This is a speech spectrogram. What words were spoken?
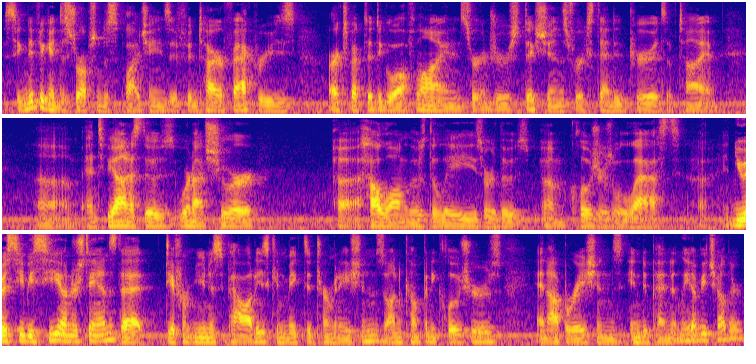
significant disruption to supply chains if entire factories are expected to go offline in certain jurisdictions for extended periods of time. Um, and to be honest, those we're not sure uh, how long those delays or those um, closures will last. Uh, USCBC understands that different municipalities can make determinations on company closures and operations independently of each other.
